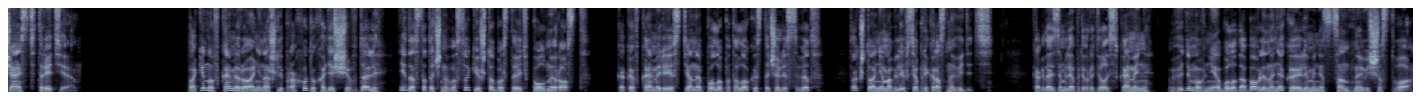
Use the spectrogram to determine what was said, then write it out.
Часть третья. Покинув камеру, они нашли проход, уходящий вдаль, и достаточно высокий, чтобы стоять в полный рост. Как и в камере, стены, пол и потолок источали свет, так что они могли все прекрасно видеть. Когда земля превратилась в камень, видимо, в нее было добавлено некое люминесцентное вещество.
